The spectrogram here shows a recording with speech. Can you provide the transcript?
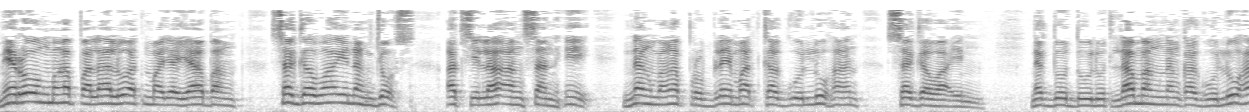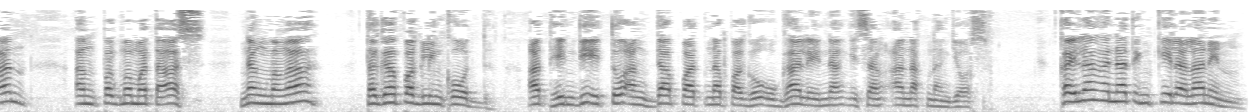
Merong mga palalo at mayayabang sa gawain ng Diyos at sila ang sanhi ng mga problema at kaguluhan sa gawain. Nagdudulot lamang ng kaguluhan ang pagmamataas ng mga tagapaglingkod at hindi ito ang dapat na pag-uugali ng isang anak ng Diyos. Kailangan nating kilalanin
